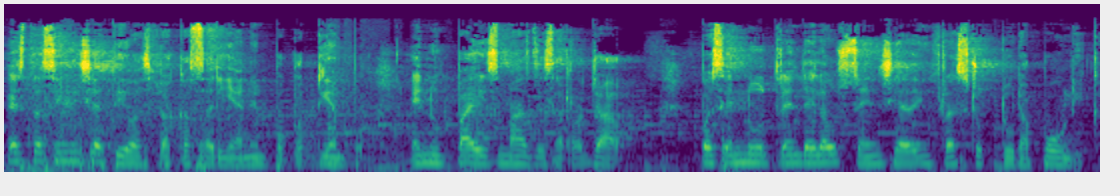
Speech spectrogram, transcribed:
estas iniciativas fracasarían en poco tiempo en un país más desarrollado, pues se nutren de la ausencia de infraestructura pública,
